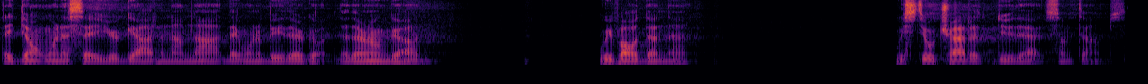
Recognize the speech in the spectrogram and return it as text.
they don't want to say you're God and I'm not. They want to be their their own God. We've all done that. We still try to do that sometimes.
